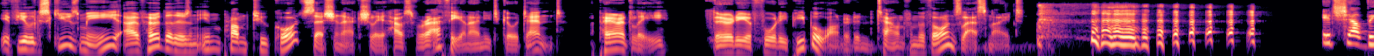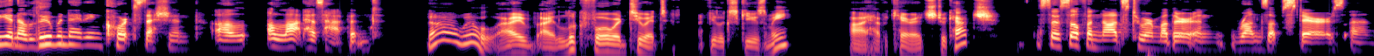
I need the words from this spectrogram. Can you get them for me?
If you'll excuse me, I've heard that there's an impromptu court session actually at House Varathi, and I need to go attend. Apparently, 30 or 40 people wandered into town from the Thorns last night. It shall be an illuminating court session. A, a lot has happened. Oh, well, I, I look forward to it. If you'll excuse me, I have a carriage to catch. So Silpha nods to her mother and runs upstairs and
